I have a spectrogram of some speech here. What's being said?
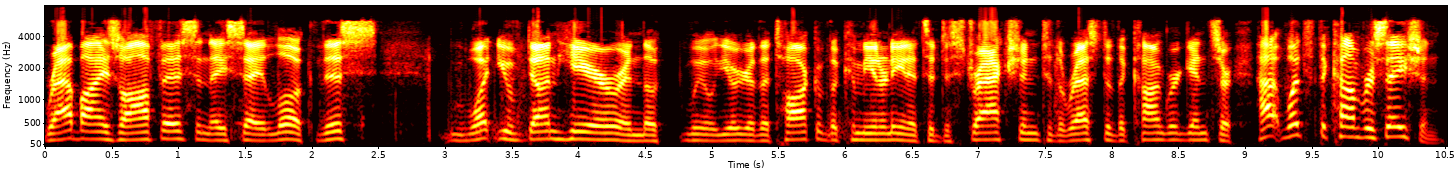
rabbi's office and they say, look, this. What you've done here, and the you're the talk of the community, and it's a distraction to the rest of the congregants. Or how, what's the conversation?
